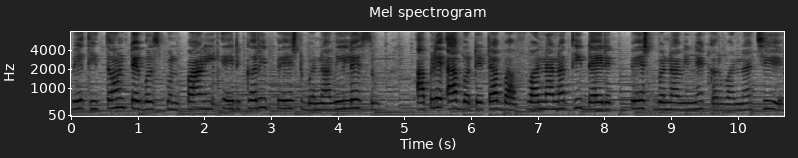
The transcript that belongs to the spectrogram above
બેથી ત્રણ ટેબલ સ્પૂન પાણી એડ કરી પેસ્ટ બનાવી લેશું. આપણે આ બટેટા બાફવાના નથી, ડાયરેક્ટ પેસ્ટ બનાવીને કરવાના છીએ.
